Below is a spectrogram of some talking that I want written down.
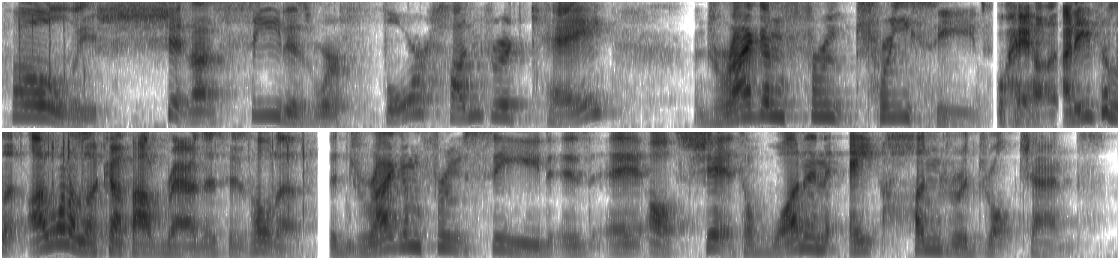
Holy shit, that seed is worth 400k? Dragon fruit tree seed. Wait, I need to look. I want to look up how rare this is. Hold up. The dragon fruit seed is a. Oh shit, it's a 1 in 800 drop chance.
